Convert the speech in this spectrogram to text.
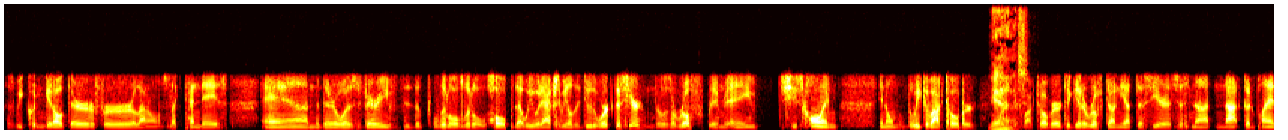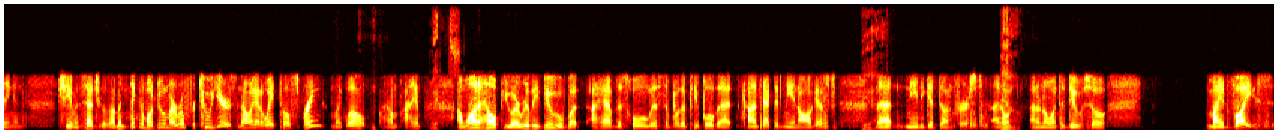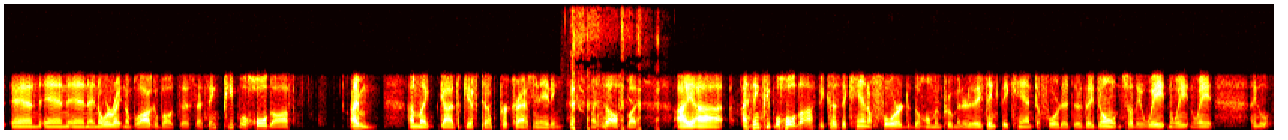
because we couldn't get out there for I don't know, it's like ten days, and there was very little, little hope that we would actually be able to do the work this year. There was a roof, and she's calling, you know, the week of October, first week of October to get a roof done yet this year. It's just not not good planning. And she even said she goes i've been thinking about doing my roof for two years and now i got to wait till spring. I'm like well um, i i want to help you. I really do but i have this whole list of other people that contacted me in august Yeah. that need to get done first. I don't Yeah. i don't know what to do. So my advice and and and i know we're writing a blog about this i think people hold off. I'm i'm like god's gift to procrastinating myself but i uh i think people hold off because they can't afford the home improvement or they think they can't afford it or they don't so they wait and wait and wait i go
